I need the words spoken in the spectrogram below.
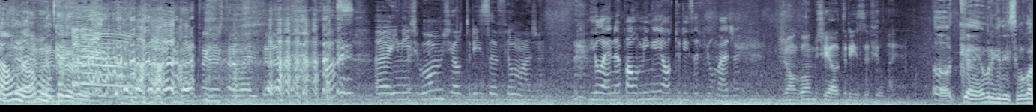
Não, não, nunca, cada. Agora depois deste trabalho Inês Gomes e autoriza a filmagem. Helena Palminha e autoriza a filmagem. João Gomes e autoriza a filmeira. Ok, obrigadíssimo. Agora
